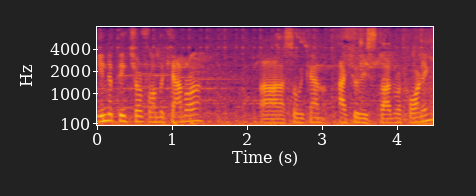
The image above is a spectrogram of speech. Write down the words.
in the picture from the camera uh, so we can actually start recording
